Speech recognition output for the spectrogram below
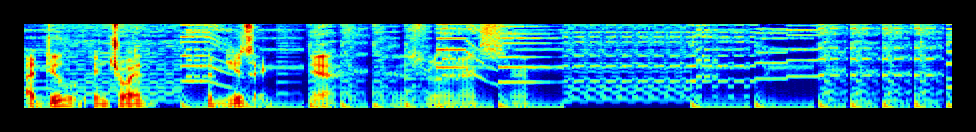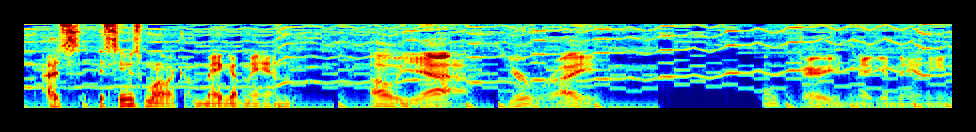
I do enjoy the music. Yeah, it's really nice. Yeah. It's, it seems more like a Mega Man. Oh yeah, you're right. That's very Mega Man-y.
